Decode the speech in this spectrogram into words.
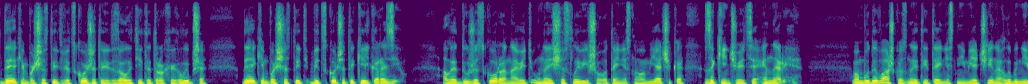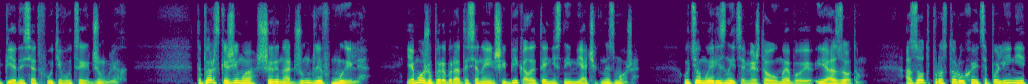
деяким пощастить відскочити і залетіти трохи глибше, деяким пощастить відскочити кілька разів. Але дуже скоро навіть у найщасливішого тенісного м'ячика закінчується енергія. Вам буде важко знайти тенісні м'ячі на глибині 50 футів у цих джунглях. Тепер, скажімо, ширина джунглів миля. Я можу перебиратися на інший бік, але тенісний м'ячик не зможе. У цьому і різниця між таумебою і азотом. Азот просто рухається по лінії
